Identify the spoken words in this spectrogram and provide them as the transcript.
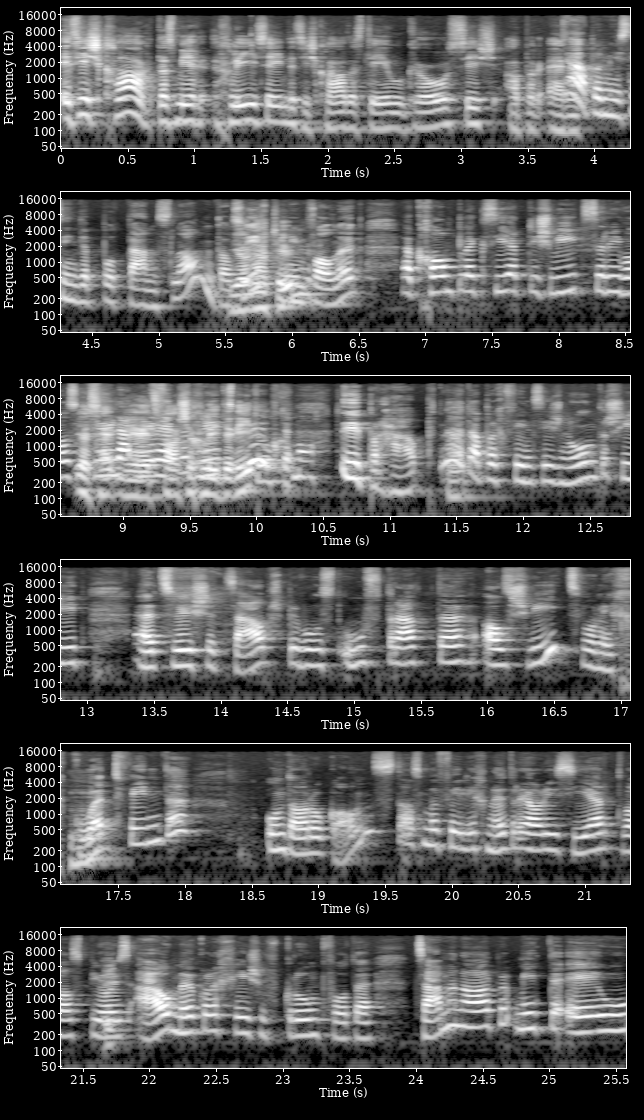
Es ist klar, dass wir klein sind, es ist klar, dass die EU gross ist, aber... Ähm, ja, aber wir sind ein Potenzland. Also ja, ich natürlich. bin im Fall nicht eine komplexierte Schweizerin, die das ja, Gefühl hat, wir fast ein bisschen den Eindruck gemacht. Überhaupt nicht, ja. aber ich finde, es ist ein Unterschied äh, zwischen selbstbewusst auftreten als Schweiz, den ich mhm. gut finde, und Arroganz, dass man vielleicht nicht realisiert, was bei uns auch möglich ist aufgrund von der Zusammenarbeit mit der EU.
